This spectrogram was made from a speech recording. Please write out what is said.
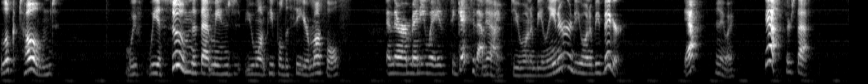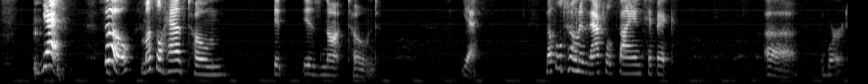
look toned, we we assume that that means you want people to see your muscles. and there are many ways to get to that yeah. point. Do you want to be leaner or do you want to be bigger? Yeah. Anyway, Yeah. there's that. Yes. So Muscle has tone. It is not toned. yes, muscle tone is an actual scientific uh, word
